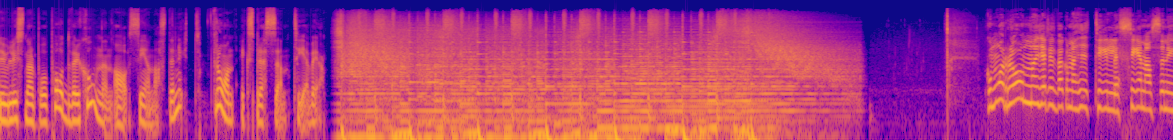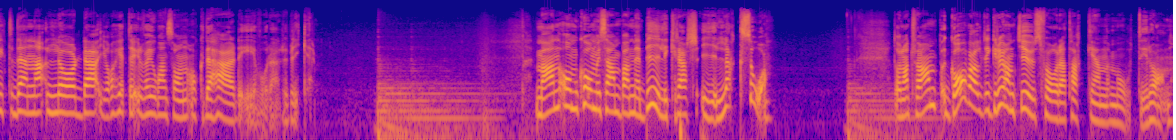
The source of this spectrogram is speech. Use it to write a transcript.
Du lyssnar på poddversionen av Senaste nytt från Expressen TV. God morgon! Hjärtligt välkomna hit till senaste nytt denna lördag. Jag heter Ylva Johansson och det här det är våra rubriker. Man omkom i samband med bilkrasch i Laxå. Donald Trump gav aldrig grönt ljus för attacken mot Iran.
